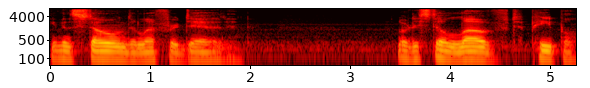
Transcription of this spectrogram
even stoned and left for dead. And Lord, he still loved people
